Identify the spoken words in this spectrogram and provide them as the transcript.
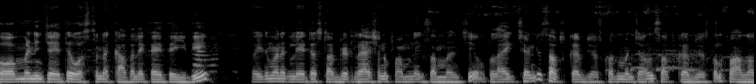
గవర్నమెంట్ నుంచి అయితే వస్తున్న కథలిక అయితే ఇది. సో ఇది మనకి లేటెస్ట్ అప్డేట్ రేషన్ పంపిణీకి సంబంధించి. ఒక లైక్ చేయండి సబ్స్క్రైబ్ చేసుకోండి మన ఛానల్ సబ్స్క్రైబ్ చేసుకొని ఫాలో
